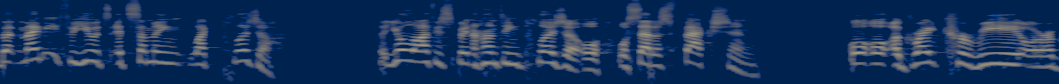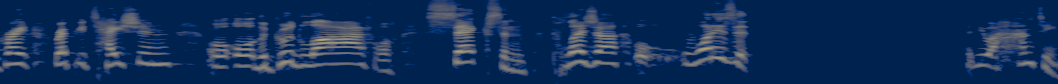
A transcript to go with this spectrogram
but maybe for you, it's, it's something like pleasure. That your life is spent hunting pleasure or, or satisfaction or, or a great career or a great reputation or, or the good life or sex and pleasure. What is it that you are hunting,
